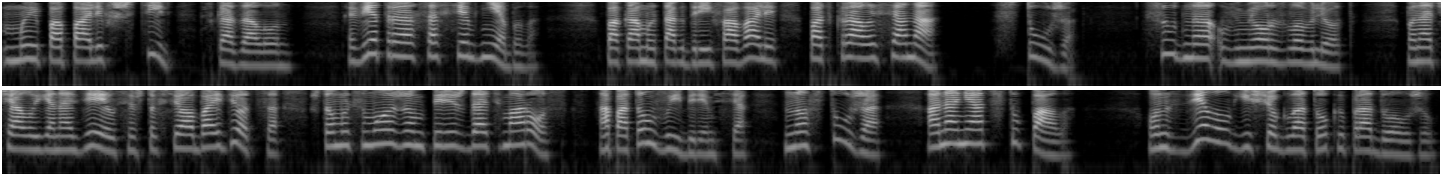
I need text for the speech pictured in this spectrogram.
«Мы попали в штиль», — сказал он. Ветра совсем не было. Пока мы так дрейфовали, подкралась она, стужа. Судно вмерзло в лед. Поначалу я надеялся, что все обойдется, что мы сможем переждать мороз, а потом выберемся. Но стужа, она не отступала. Он сделал еще глоток и продолжил.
